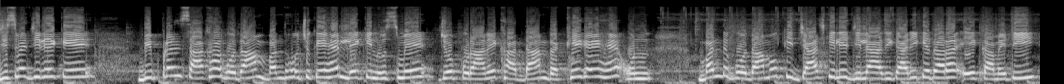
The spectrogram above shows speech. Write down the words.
जिसमें ज़िले के विपणन शाखा गोदाम बंद हो चुके हैं, लेकिन उसमें जो पुराने खाद्यान्न रखे गए हैं, उन बंद गोदामों की जाँच के लिए जिला अधिकारी के द्वारा एक कमेटी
